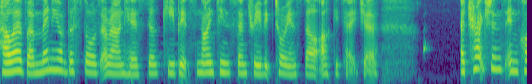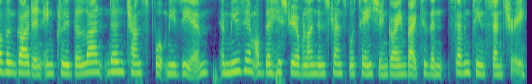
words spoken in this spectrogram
However, many of the stores around here still keep its 19th century Victorian style architecture. Attractions in Covent Garden include the London Transport Museum, a museum of the history of London's transportation going back to the 17th century.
